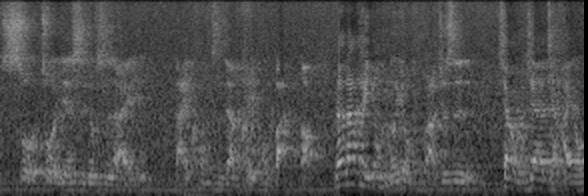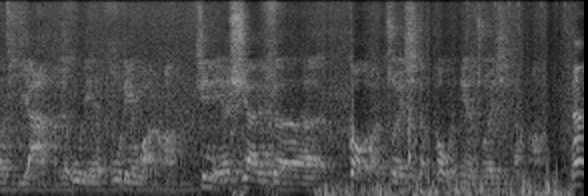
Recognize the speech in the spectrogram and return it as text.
做做一件事，就是来来控制这样可控板啊。那它可以用很多用途啊，就是像我们现在讲 IOT 啊，就物联物联网啊，其实你又需要一个够好的作业系统，够稳定的作业系统啊。那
